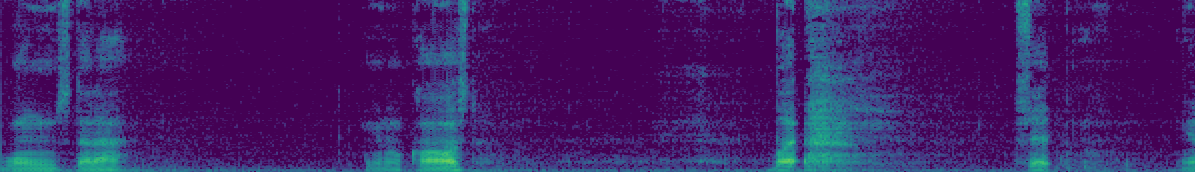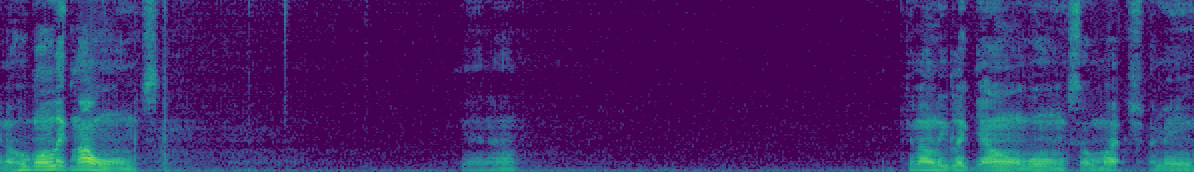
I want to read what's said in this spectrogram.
wounds that I, you know, caused. But shit, you know, who gonna lick my wounds? You know, you can only lick your own wounds so much. I mean,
